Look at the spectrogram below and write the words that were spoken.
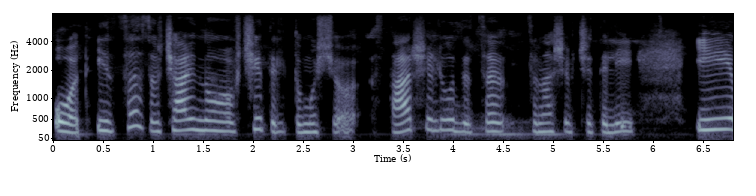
От, і це, звичайно, вчитель, тому що старші люди це, це наші вчителі. І,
